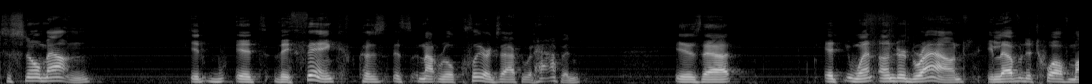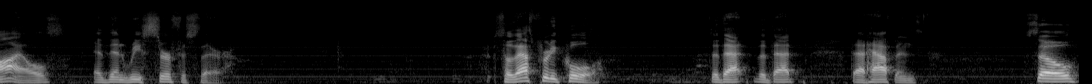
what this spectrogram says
to Snow Mountain, it, it, they think, because it's not real clear exactly what happened, is that it went underground 11 to 12 miles and then resurfaced there. So that's pretty cool that that, that, that, that happens. So,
